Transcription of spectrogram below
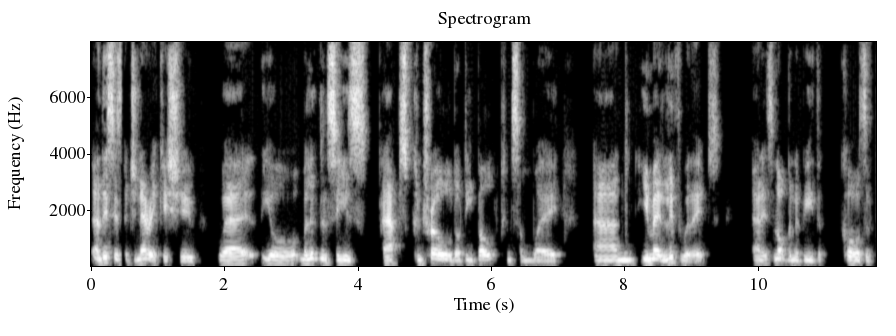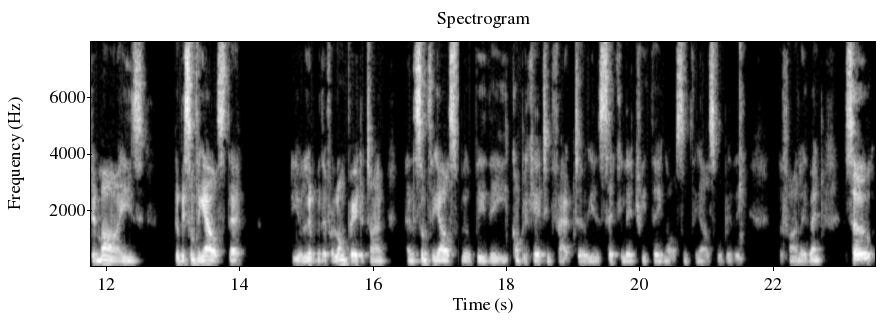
and this is a generic issue, where your malignancy is perhaps controlled or debulked in some way, and you may live with it, and it's not going to be the cause of demise. There'll be something else that you'll live with it for a long period of time, and something else will be the complicating factor, you know, circulatory thing, or something else will be the, the final event. So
